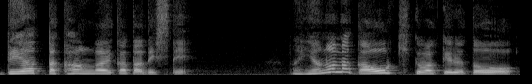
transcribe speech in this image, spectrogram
出会った考え方でして、世の中大きく分けると、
